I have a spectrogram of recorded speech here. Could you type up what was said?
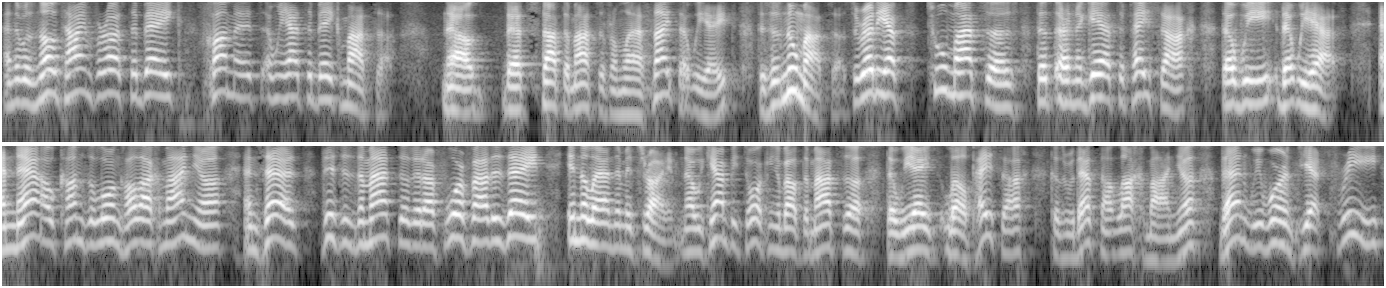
and there was no time for us to bake chametz, and we had to bake matzah. Now, that's not the matzah from last night that we ate. This is new matzah. So we already have two matzahs that are negea to Pesach that we, that we have. And now comes along Halach Manya and says, This is the matzah that our forefathers ate in the land of Mitzrayim. Now we can't be talking about the matzah that we ate Lel Pesach, because that's not Lachmanya. Then we weren't yet free,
